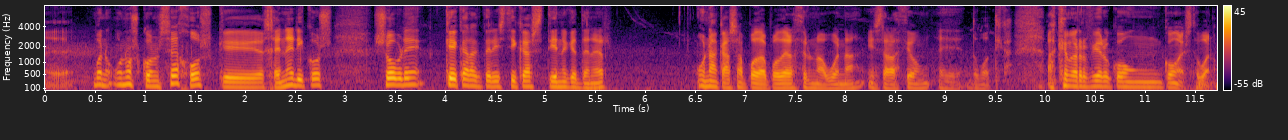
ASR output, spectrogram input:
eh, bueno, unos consejos que, genéricos sobre qué características tiene que tener una casa para poder hacer una buena instalación eh, domótica. ¿A qué me refiero con, con, esto? Bueno,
